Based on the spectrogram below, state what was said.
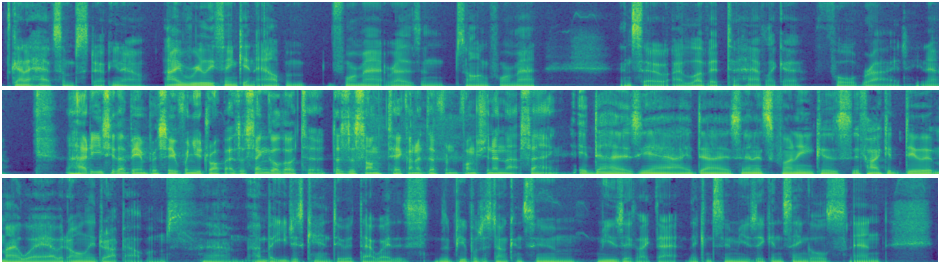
it's gotta have some stuff you know. I really think in album format rather than song format and so i love it to have like a full ride you know How do you see that being perceived when you drop it as a single though too? Does the song take on a different function in that setting? It does, yeah, it does, and it's funny because if I could do it my way, I would only drop albums. Um, uh, but you just can't do it that way. The people just don't consume music like that. They consume music in singles, and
